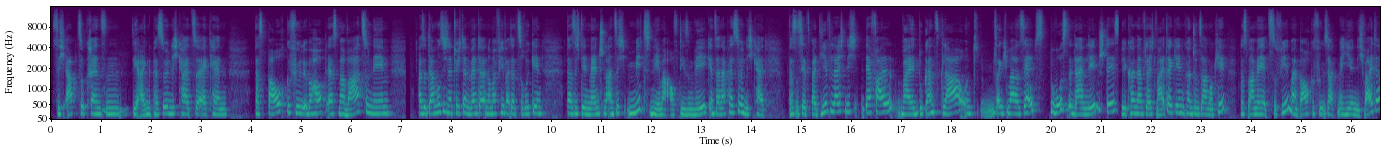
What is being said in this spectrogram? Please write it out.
sich abzugrenzen, die eigene Persönlichkeit zu erkennen das Bauchgefühl überhaupt erstmal wahrzunehmen. Also da muss ich natürlich dann eventuell nochmal viel weiter zurückgehen, dass ich den Menschen an sich mitnehme auf diesem Weg in seiner Persönlichkeit. Das ist jetzt bei dir vielleicht nicht der Fall, weil du ganz klar und, sag ich mal, selbstbewusst in deinem Leben stehst. Wir können dann vielleicht weitergehen, können schon sagen, okay, das war mir jetzt zu viel, mein Bauchgefühl sagt mir hier nicht weiter.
